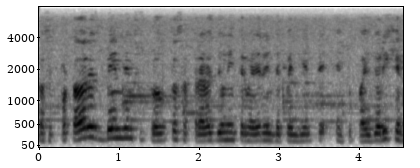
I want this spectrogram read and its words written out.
los exportadores venden sus productos a través de un intermediario independiente en su país de origen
